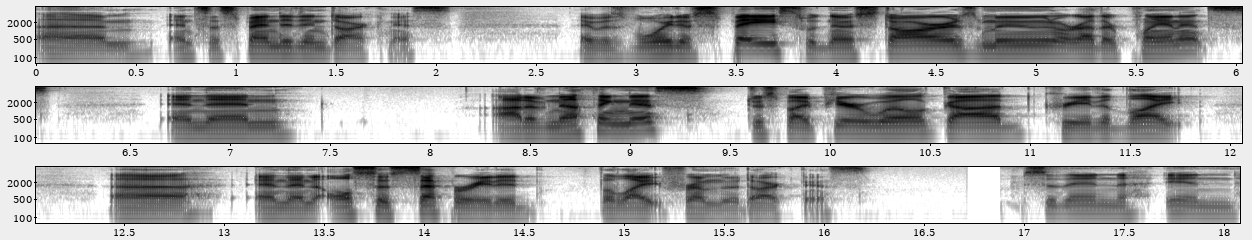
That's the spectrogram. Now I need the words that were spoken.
um, and suspended in darkness. It was void of space with no stars, moon, or other planets. And then, out of nothingness, just by pure will, God created light, uh, and then also separated the light from the darkness. So then in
